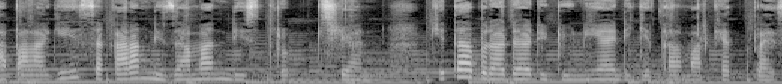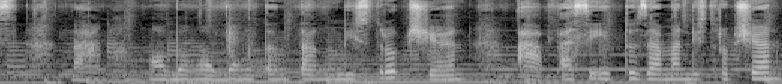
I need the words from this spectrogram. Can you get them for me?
apalagi sekarang di zaman disruption. Kita berada di dunia digital marketplace. Nah, ngomong-ngomong tentang disruption, apa sih itu zaman disruption?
